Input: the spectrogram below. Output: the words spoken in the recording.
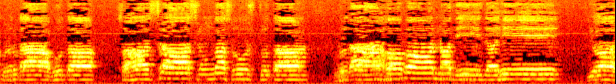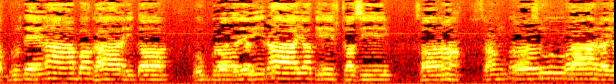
घृताभूत सहस्र भव नदी दहि यघृतेनापघारित उग्रैराय तिष्ठसि। स नः शङ्कसुवारय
